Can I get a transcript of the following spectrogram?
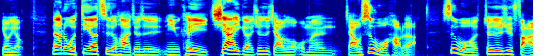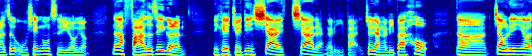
游泳。那如果第二次的话，就是你可以下一个，就是假如说我们，假如是我好了啦，是我就是去罚了这五千公尺的游泳。那罚的这个人，你可以决定下下两个礼拜，就两个礼拜后，那教练要。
